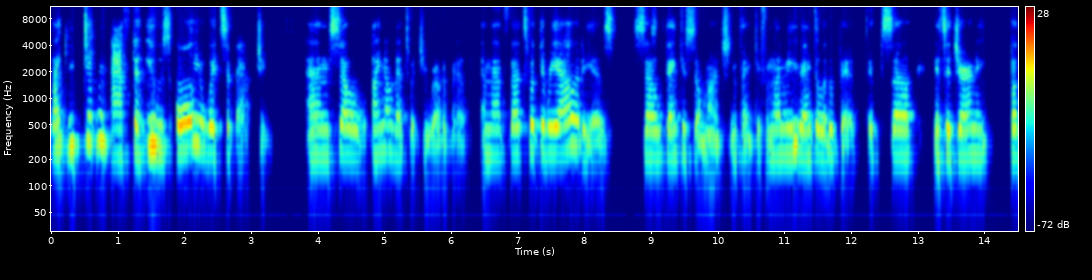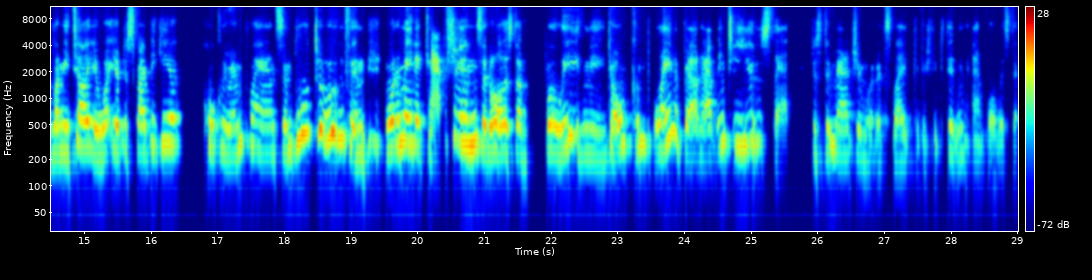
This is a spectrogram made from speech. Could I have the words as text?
like you didn't have to use all your wits about you. And so I know that's what you wrote about, and that's that's what the reality is. So thank you so much, and thank you for letting me vent a little bit. It's uh, it's a journey, but let me tell you what you're describing here: cochlear implants and Bluetooth and automated captions and all this stuff. Believe me, don't complain about having to use that. Just imagine what it's like if you didn't have all this stuff.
